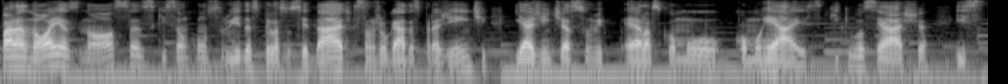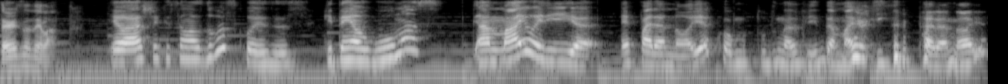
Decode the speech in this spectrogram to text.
paranoias nossas que são construídas pela sociedade, que são jogadas pra gente e a gente assume elas como, como reais. O que, que você acha, Esther Zanelato? Eu acho que são as duas coisas. que tem algumas, a maioria é paranoia, como tudo na vida, a maioria é paranoia,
